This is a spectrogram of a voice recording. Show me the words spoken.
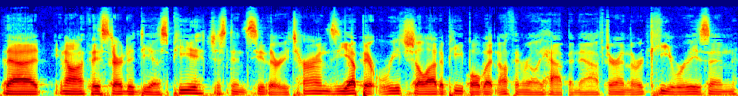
that you know they started DSP, just didn't see the returns. Yep, it reached a lot of people, but nothing really happened after. And the key reason,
